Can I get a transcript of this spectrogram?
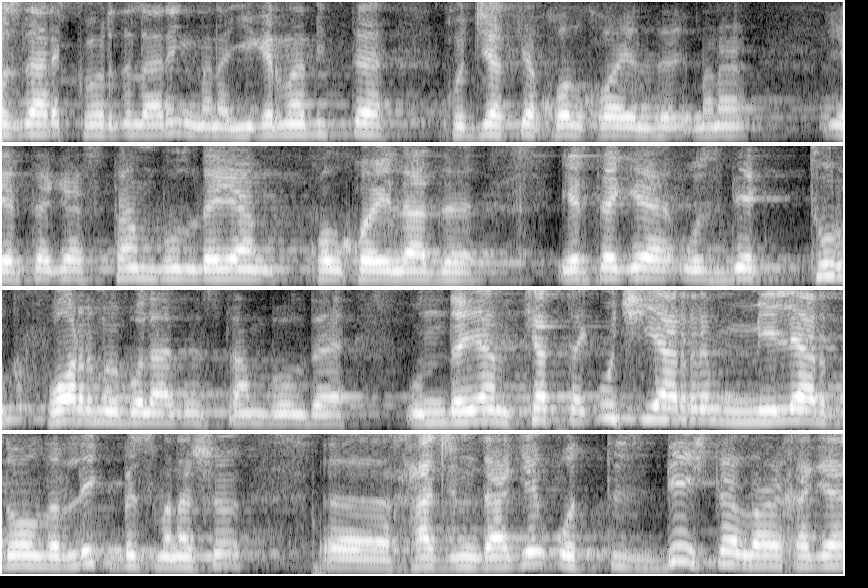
o'zlari ko'rdilaring. Mana yigirma bitta hujjatga qo'l qo'yildi. Mana ertaga istanbulda ham qo'l qo'yiladi. Ertaga o'zbek turk forumi bo'ladi istanbulda. Unda ham katta uch yarim milliard dollarlik biz mana shu e, hajmdagi o'ttiz beshta loyihaga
